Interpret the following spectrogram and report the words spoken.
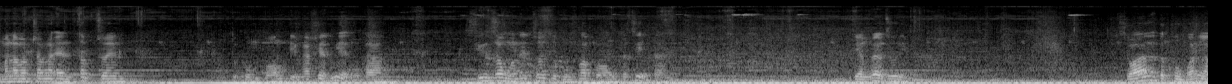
mà làm trong em tập cho em? Tụ cùng bóng tìm ra phiền miệng của ta xin xong rồi nên cho cái xóa là là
